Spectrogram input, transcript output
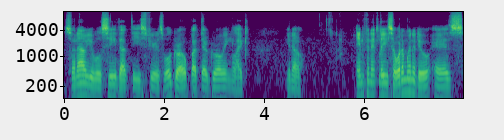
So now you will see that these spheres will grow, but they're growing like, you know, infinitely. So what I'm going to do is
